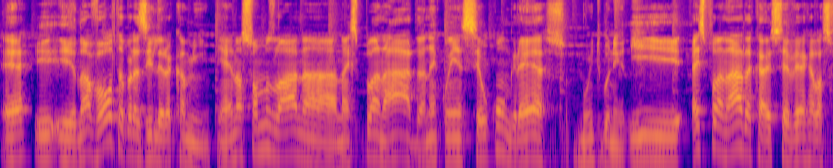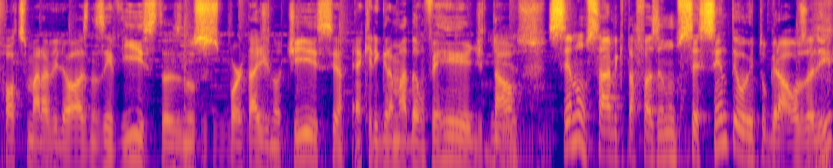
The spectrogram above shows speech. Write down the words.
É, e, e na volta Brasília era caminho. E aí nós fomos lá na, na esplanada, né? Conhecer o Congresso. Muito bonito. E a esplanada, cara, você vê aquelas fotos maravilhosas nas revistas, nos portais de notícia, é aquele gramadão verde e tal. Você não sabe que tá fazendo uns 68 graus ali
